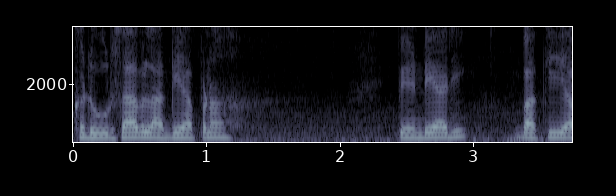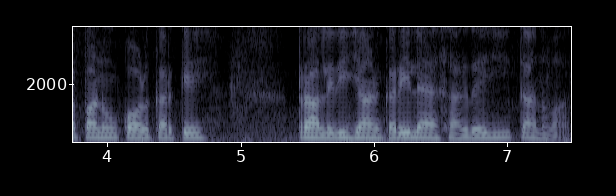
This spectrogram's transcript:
ਖਡੂਰ ਸਾਹਿਬ ਲਾਗੇ ਆਪਣਾ ਪਿੰਡ ਆ ਜੀ। ਬਾਕੀ ਆਪਾਂ ਨੂੰ ਕਾਲ ਕਰਕੇ ਟਰਾਲੇ ਦੀ ਜਾਣਕਾਰੀ ਲੈ ਸਕਦੇ ਜੀ। ਧੰਨਵਾਦ।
